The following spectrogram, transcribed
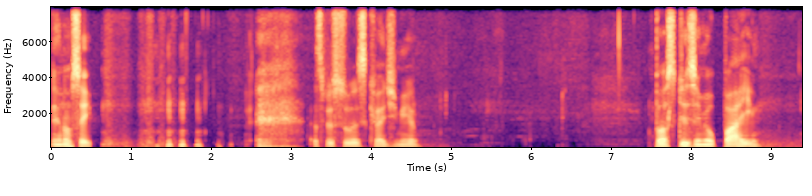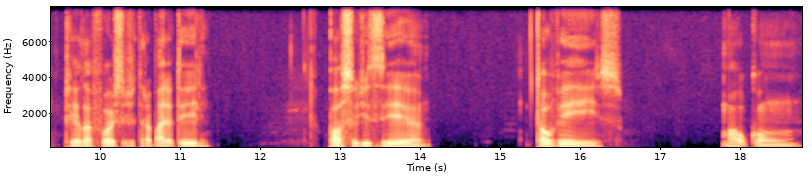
Eu não sei. As pessoas que eu admiro. Posso dizer meu pai pela força de trabalho dele. Posso dizer talvez Malcolm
